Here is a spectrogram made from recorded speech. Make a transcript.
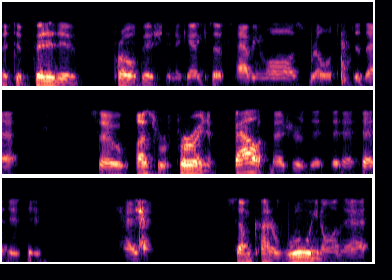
a definitive prohibition against us having laws relative to that. So us referring a ballot measure that, that, that it, it has some kind of ruling on that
